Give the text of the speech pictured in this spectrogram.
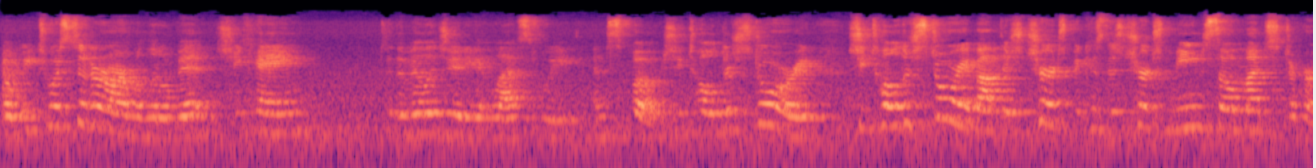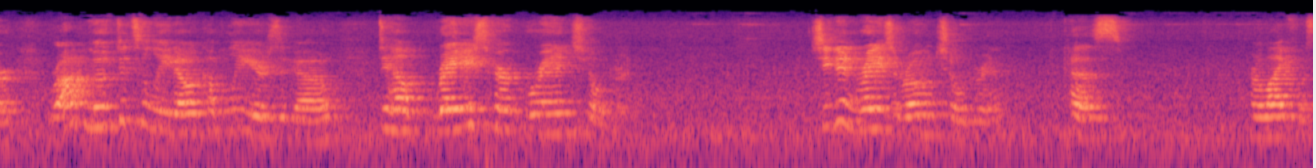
But we twisted her arm a little bit, she came to the Village Idiot last week and spoke. She told her story. She told her story about this church because this church means so much to her. Rock moved to Toledo a couple of years ago to help raise her grandchildren. She didn't raise her own children because her life was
